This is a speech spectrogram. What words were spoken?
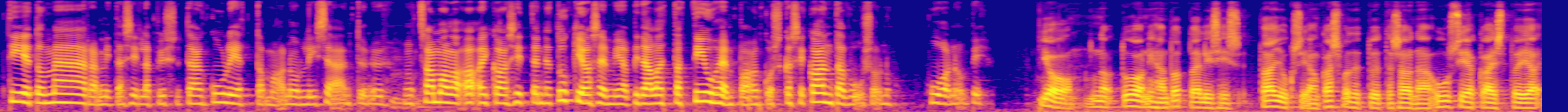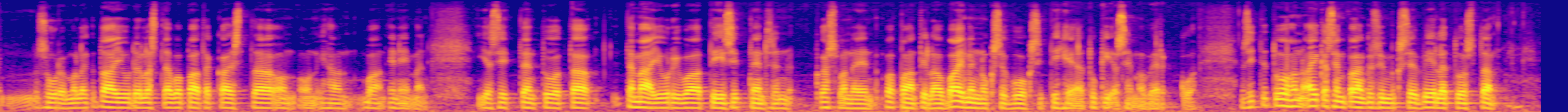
tietomäärä, mitä sillä pystytään kuljettamaan, on lisääntynyt. Mm-hmm. Mutta samalla aikaan sitten ne tukiasemia pitää laittaa tiuhempaan, koska se kantavuus on huonompi. Joo, no tuo on ihan totta. Eli siis taajuuksia on kasvatettu, että saadaan uusia kaistoja. Suuremmalle taajuudella sitä vapaata kaistaa on, on ihan vaan enemmän. Ja sitten tuota, tämä juuri vaatii sitten sen kasvaneen vapaan tilan vaimennuksen vuoksi tiheää tukiasemaverkkoa. No sitten tuohon aikaisempaan kysymykseen vielä tuosta,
